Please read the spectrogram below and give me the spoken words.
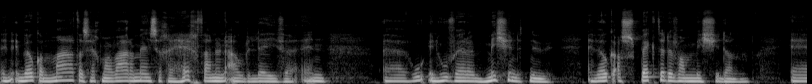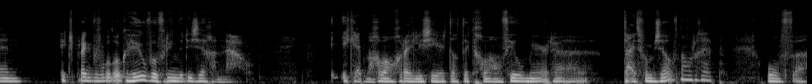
in, in welke mate zeg maar, waren mensen gehecht aan hun oude leven? En eh, hoe, in hoeverre mis je het nu? En welke aspecten ervan mis je dan? En ik spreek bijvoorbeeld ook heel veel vrienden die zeggen... nou, ik heb me gewoon gerealiseerd dat ik gewoon veel meer eh, tijd voor mezelf nodig heb. Of eh,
